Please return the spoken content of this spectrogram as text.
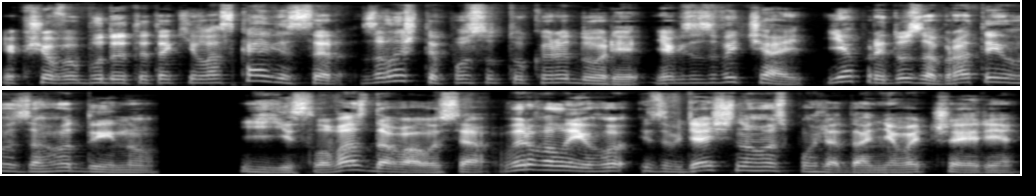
Якщо ви будете такі ласкаві, сер, залиште посуд у коридорі, як зазвичай, я прийду забрати його за годину. Її слова, здавалося, вирвали його із вдячного споглядання вечері.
